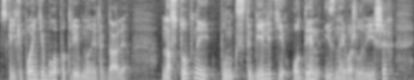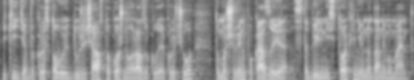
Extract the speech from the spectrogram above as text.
скільки поінтів було потрібно і так далі. Наступний пункт Stability – один із найважливіших, який я використовую дуже часто кожного разу, коли я кручу, тому що він показує стабільність токенів на даний момент.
